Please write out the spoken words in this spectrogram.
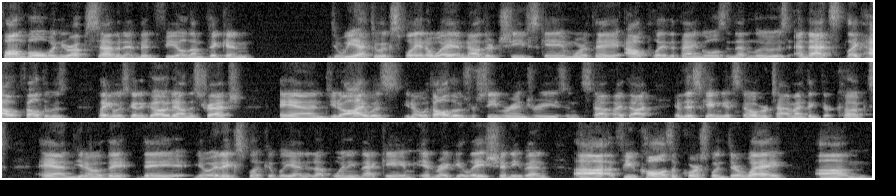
fumble when you're up seven at midfield i'm thinking do we have to explain away another chiefs game where they outplay the bengals and then lose? And that's like how it felt it was like it was going to go down the stretch. And you know i was you know with all those receiver injuries and stuff i thought if this game gets to overtime i think they're cooked. And you know they they you know inexplicably ended up winning that game in regulation even. Uh, a few calls, of course, went their way, um,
